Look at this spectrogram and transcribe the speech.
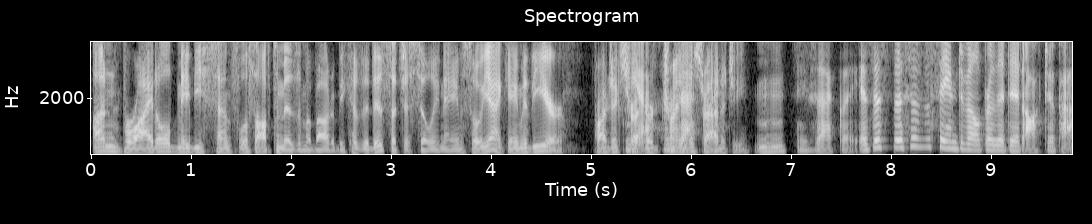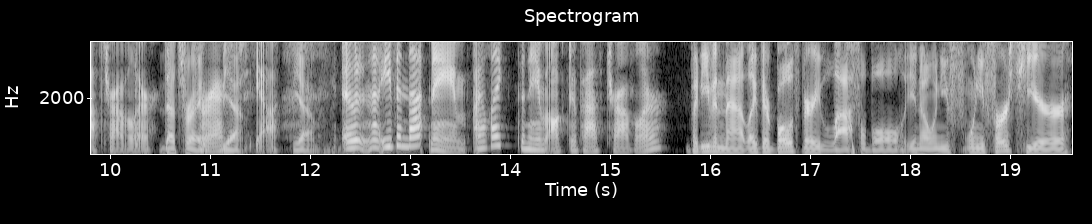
unbridled maybe senseless optimism about it because it is such a silly name so yeah game of the year project Stra- Yeah, or triangle exactly. strategy hmm Exactly. Is this this is the same developer that did Octopath Traveler? that's right Correct. yeah Yeah. yeah And even that name, I like the name Octopath Traveler. But even that like they're both very laughable you know when you when you first hear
